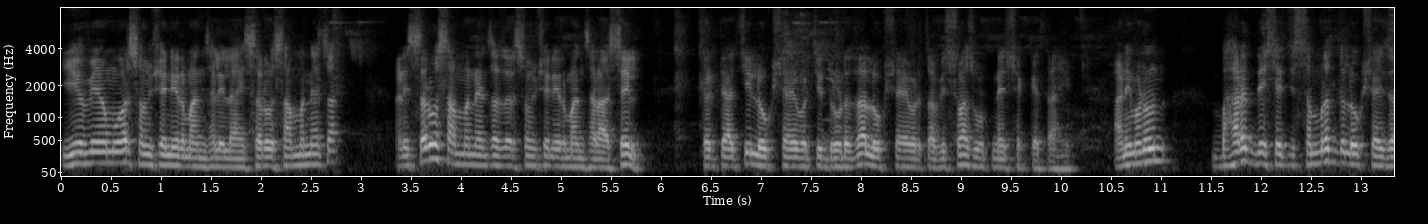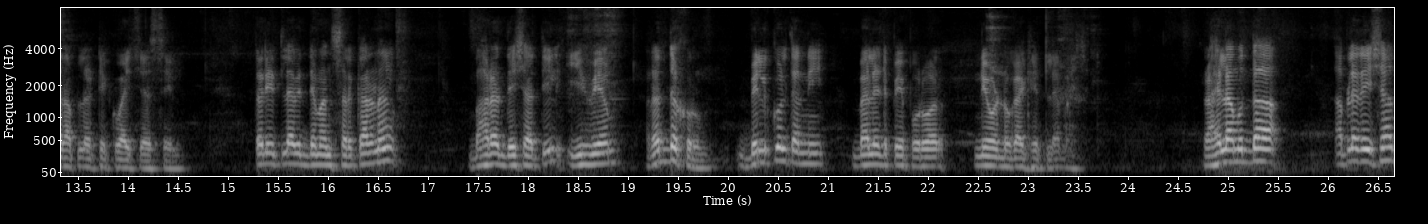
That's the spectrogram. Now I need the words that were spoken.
ई व्ही एमवर संशय निर्माण झालेला आहे सर्वसामान्याचा. आणि सर्वसामान्यांचा जर संशय निर्माण झाला असेल तर त्याची लोकशाहीवरची दृढता लोकशाहीवरचा विश्वास उठण्याची शक्यता आहे. आणि म्हणून भारत देशाची समृद्ध लोकशाही जर आपल्याला टिकवायची असेल तर इथल्या विद्यमान सरकारनं भारत देशातील ई व्ही एम रद्द करून बिलकुल त्यांनी बॅलेट पेपरवर निवडणुका घेतल्या पाहिजेत. राहिला मुद्दा आपल्या देशात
